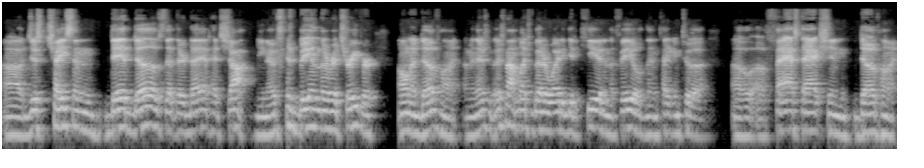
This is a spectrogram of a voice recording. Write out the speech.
uh, just chasing dead doves that their dad had shot. You know, just being the retriever on a dove hunt. I mean, there's there's not much better way to get a kid in the field than take him to a a, a fast action dove hunt,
